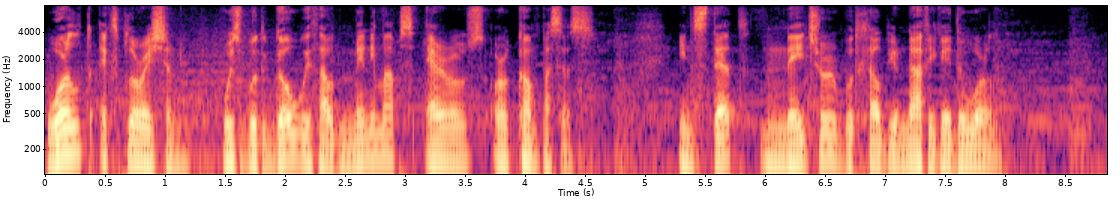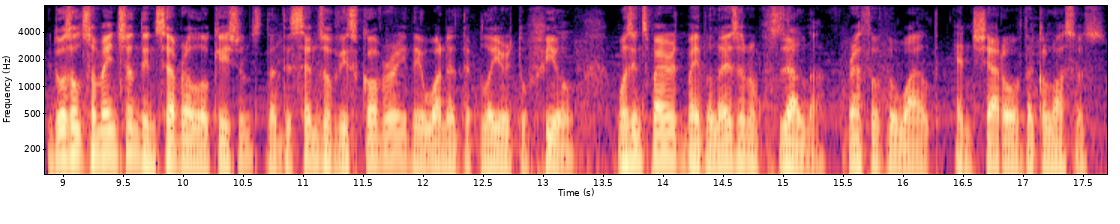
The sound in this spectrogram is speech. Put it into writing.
World exploration, which would go without minimaps, arrows or compasses. Instead, nature would help you navigate the world. It was also mentioned in several occasions that the sense of discovery they wanted the player to feel was inspired by The Legend of Zelda, Breath of the Wild and Shadow of the Colossus.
